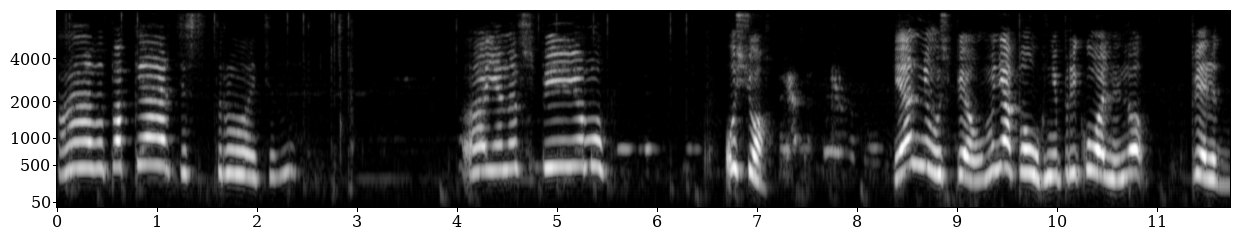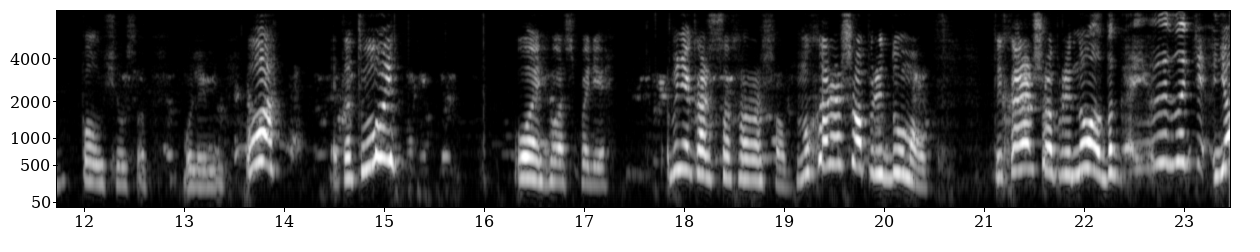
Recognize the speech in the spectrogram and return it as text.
А вы по карте строите. ну. А, я не успею. Все. Я не успел. У меня паук не прикольный, но перед получился более-менее. О, это твой? Ой, господи. Мне кажется, хорошо. Ну, хорошо придумал. Ты хорошо придумал. Так, э, я,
